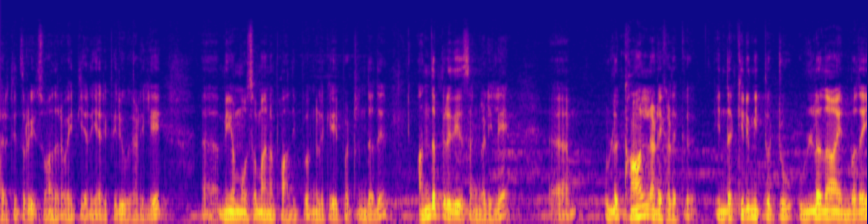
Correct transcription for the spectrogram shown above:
பருத்தித்துறை சுதந்திர வைத்திய அதிகாரி பிரிவுகளிலே மிக மோசமான பாதிப்பு எங்களுக்கு ஏற்பட்டிருந்தது. அந்த பிரதேசங்களிலே உள்ள கால்நடைகளுக்கு இந்த கிருமி தொற்று உள்ளதா என்பதை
